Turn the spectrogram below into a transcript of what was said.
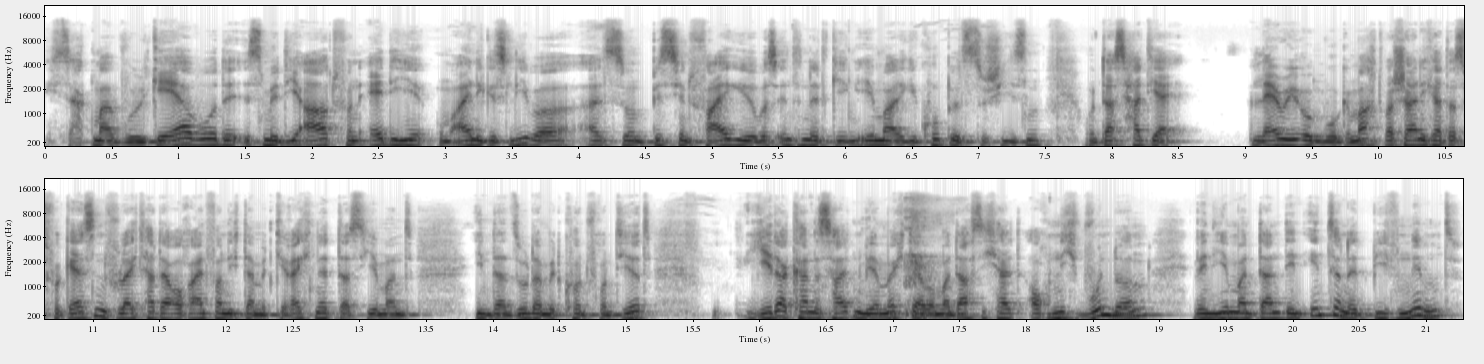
ich sag mal vulgär wurde, ist mir die Art von Eddie um einiges lieber, als so ein bisschen feige übers Internet gegen ehemalige Kumpels zu schießen. Und das hat ja Larry irgendwo gemacht. Wahrscheinlich hat er es vergessen. Vielleicht hat er auch einfach nicht damit gerechnet, dass jemand ihn dann so damit konfrontiert. Jeder kann es halten, wie er möchte, aber man darf sich halt auch nicht wundern, wenn jemand dann den Internetbeef nimmt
